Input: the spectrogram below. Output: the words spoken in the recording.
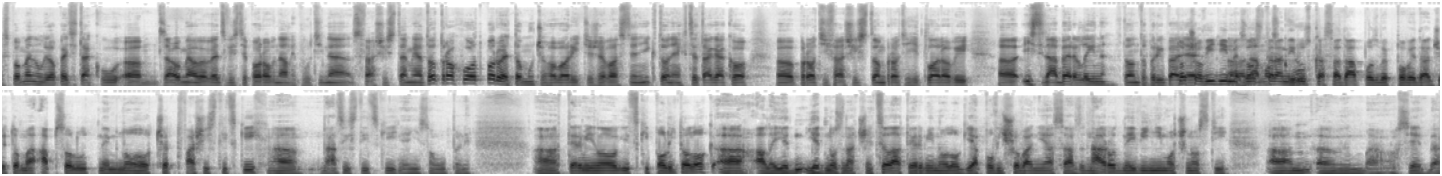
spomenuli opäť takú um, zaujímavú vec, vy ste porovnali Putina s fašistami a to trochu odporuje tomu, čo hovoríte, že vlastne nikto nechce tak ako uh, proti fašistom, proti Hitlerovi uh, ísť na Berlín v tomto prípade. To, čo vidíme uh, zo strany Ruska, sa dá pozve povedať, že to má absolútne mnoho črt fašistických a nacistických, není som úplne a terminologický politolog, a, ale jednoznačne celá terminológia povyšovania sa z národnej výnimočnosti, a, a, a,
